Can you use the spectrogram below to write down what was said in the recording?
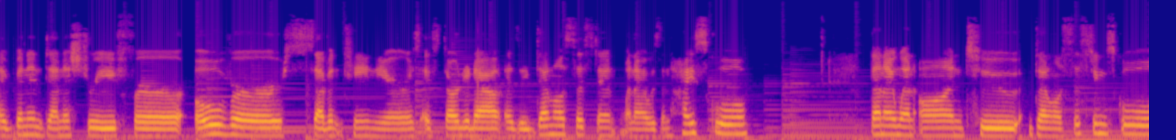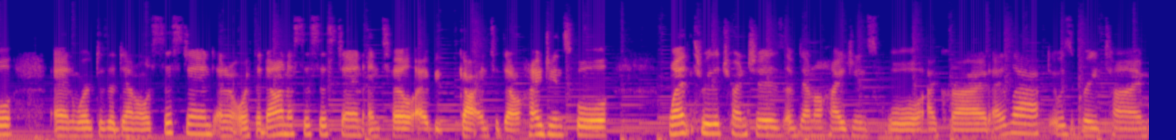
I've been in dentistry for over 17 years. I started out as a dental assistant when I was in high school. Then I went on to dental assisting school and worked as a dental assistant and an orthodontist assistant until I got into dental hygiene school Went through the trenches of dental hygiene school. I cried, I laughed. It was a great time.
